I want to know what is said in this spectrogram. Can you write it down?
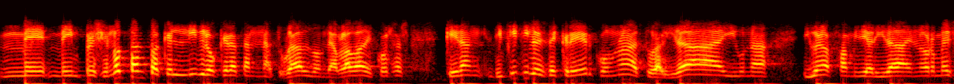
me, me impresionó tanto aquel libro que era tan natural, donde hablaba de cosas que eran difíciles de creer con una naturalidad y una y una familiaridad enormes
